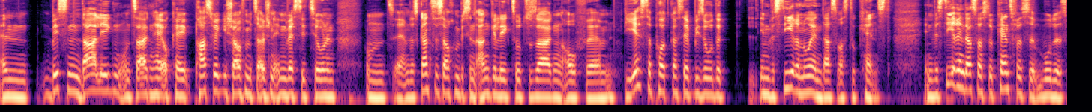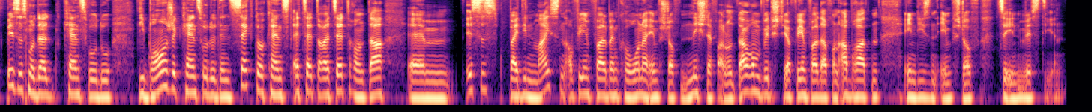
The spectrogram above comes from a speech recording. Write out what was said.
ein bisschen darlegen und sagen, hey, okay, pass wirklich auf mit solchen Investitionen. Und ähm, das Ganze ist auch ein bisschen angelegt sozusagen auf ähm, die erste Podcast-Episode investiere nur in das, was du kennst. Investiere in das, was du kennst, wo du das Businessmodell kennst, wo du die Branche kennst, wo du den Sektor kennst, etc. etc. Und da ähm, ist es bei den meisten auf jeden Fall beim Corona-Impfstoff nicht der Fall. Und darum würde ich dir auf jeden Fall davon abraten, in diesen Impfstoff zu investieren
